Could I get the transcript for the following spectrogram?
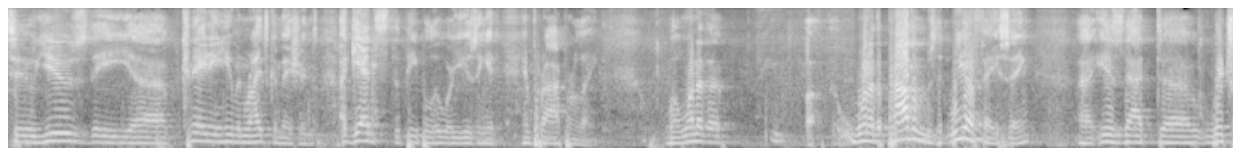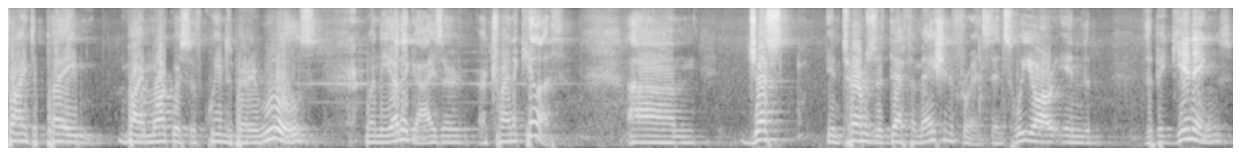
to use the uh, Canadian Human Rights Commission against the people who are using it improperly. Well, one of the uh, one of the problems that we are facing uh, is that uh, we're trying to play by Marquis of Queensberry rules when the other guys are, are trying to kill us. Um, just in terms of defamation, for instance, we are in the, the beginnings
